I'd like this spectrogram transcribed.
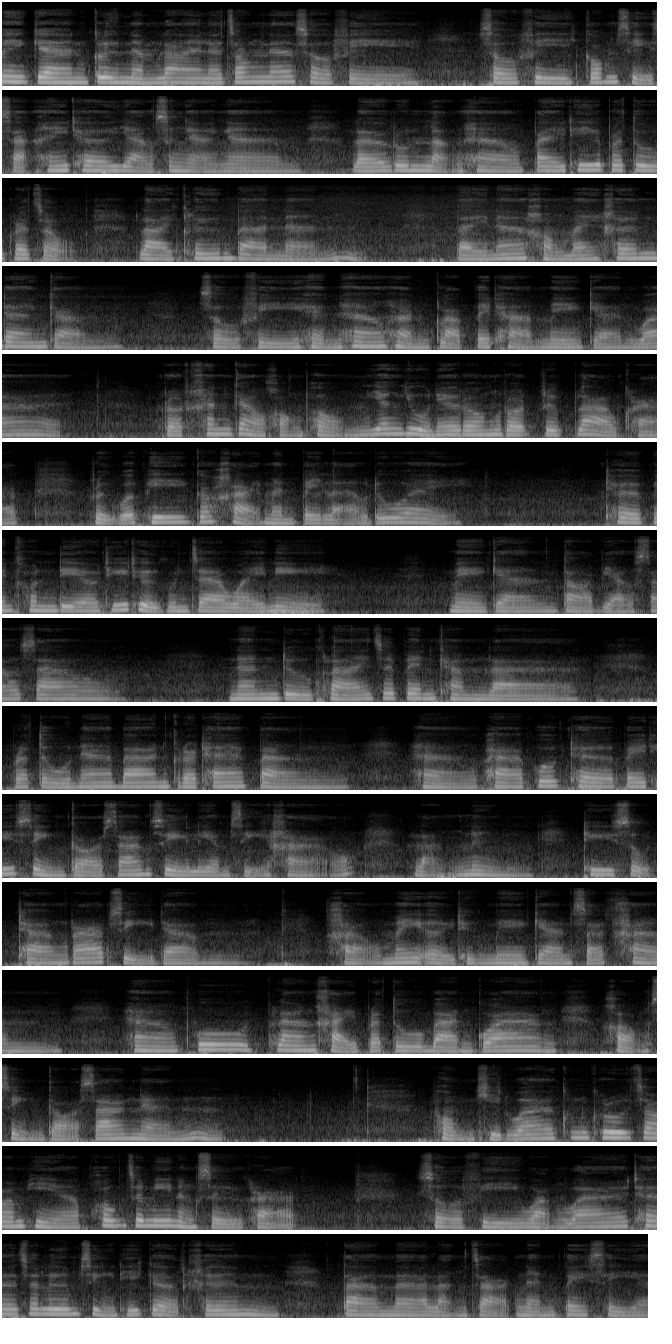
เมแกนกลืนน้ำลายและจ้องหน้าโซฟี โซฟีก้มศีรษะให้เธออย่างสง่างาม แล้วรุนหลังหาวไปที่ประตูกระจก ลายคลื่นบานนั้น ใบหน้าของไมเคิลแดงกำ่ำโซฟีเห็นฮาวหันกลับไปถามเมแกนว่า รถคันเก่าของผมยังอยู่ในโรงรถหรือเปล่าครับ หรือว่าพี่ก็ขายมันไปแล้วด้วย เธอเป็นคนเดียวที่ถือกุญแจไว้นี่ เมแกนตอบอย่างเศร้าๆ นั่นดูคล้ายจะเป็นคำลา ประตูหน้าบ้านกระแทกปัง หาวพาพวกเธอไปที่สิ่งก่อสร้างสี่เหลี่ยมสีขาว หลังหนึ่ง ที่สุดทางราบสีดำ เขาไม่เอ่ยถึงเมแกนสักคำ ฮาวพูดพลางไขประตูบานกว้างของสิ่งก่อสร้างนั้น ผมคิดว่าคุณครูจอมเหียบคงจะมีหนังสือครับ โซฟีหวังว่าเธอจะลืมสิ่งที่เกิดขึ้น ตามมาหลังจากนั้นไปเสีย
